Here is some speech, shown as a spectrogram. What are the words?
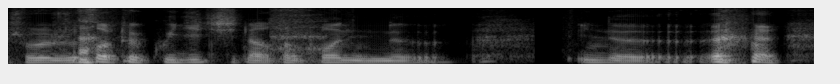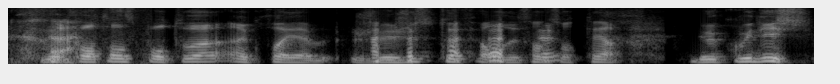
je, je sens que le Quidditch est en train de prendre une, une, une importance pour toi incroyable. Je vais juste te faire redescendre sur terre. Le Quidditch,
